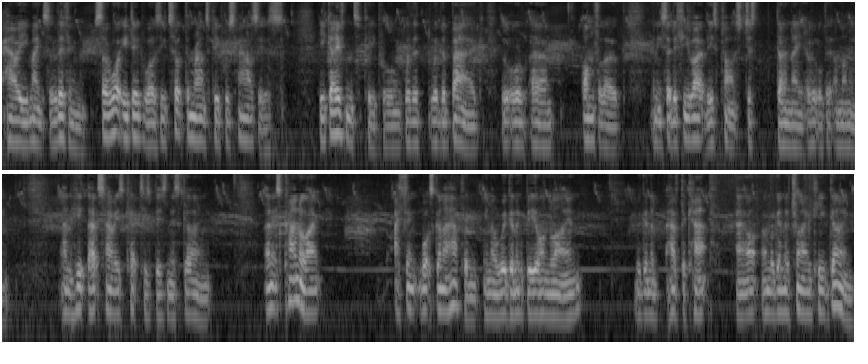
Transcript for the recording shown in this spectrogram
how he makes a living. So what he did was he took them around to people's houses. He gave them to people with a with a bag, little um, envelope, and he said, "If you like these plants, just donate a little bit of money. And he, that's how he's kept his business going. And it's kind of like, I think what's going to happen, you know, we're going to be online, we're going to have the cap out, and we're going to try and keep going.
